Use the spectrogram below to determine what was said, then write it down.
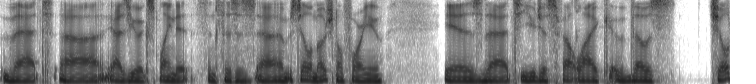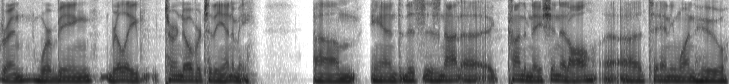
that, uh, as you explained it, since this is uh, still emotional for you, is that you just felt like those children were being really turned over to the enemy. Um, and this is not a condemnation at all uh, uh to anyone who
